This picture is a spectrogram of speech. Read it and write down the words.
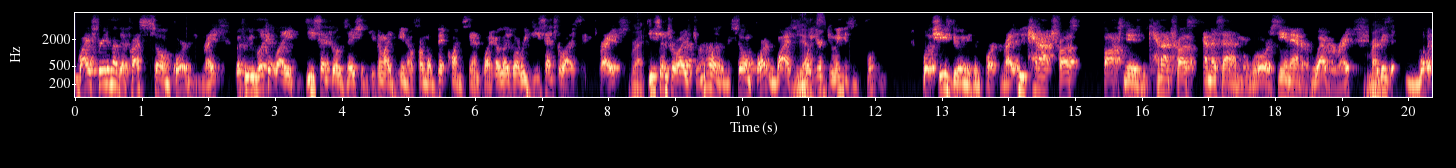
why is freedom of the press so important? Right. But if we look at like decentralization, even like, you know, from a Bitcoin standpoint or like where we decentralize things, right? Right. Decentralized journalism is so important. Why? Because yes. what you're doing is important. What she's doing is important, right? We cannot trust Fox News. We cannot trust MSN or, or CNN or whoever, right? right? Because what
